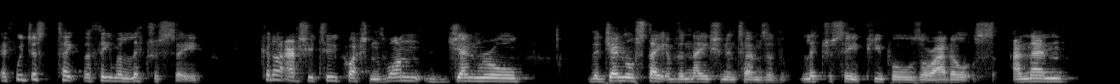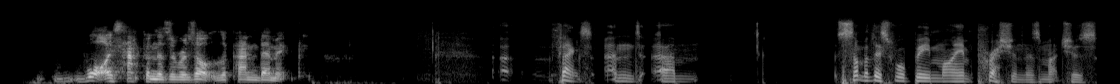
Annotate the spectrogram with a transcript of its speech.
if we just take the theme of literacy, could I ask you two questions? One, general, the general state of the nation in terms of literacy, pupils or adults, and then what has happened as a result of the pandemic? Uh, thanks. And um, some of this will be my impression as much as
